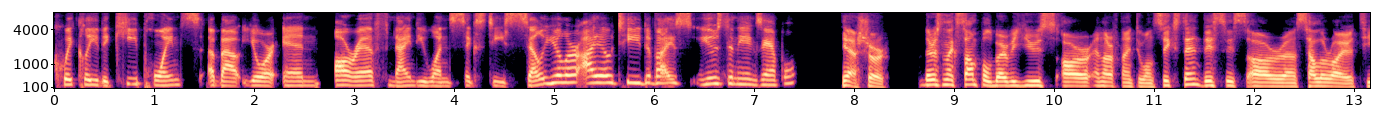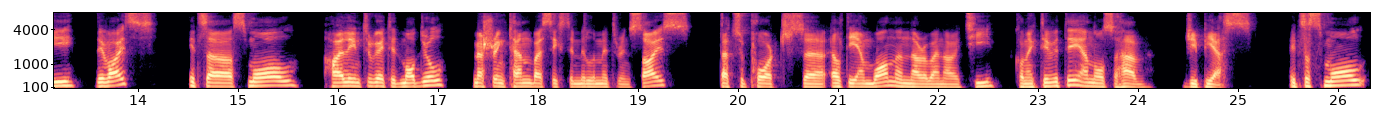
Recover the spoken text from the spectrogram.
quickly the key points about your NRF 9160 cellular IoT device used in the example? Yeah, sure. There's an example where we use our NRF 9160. This is our uh, cellular IoT device. It's a small, highly integrated module measuring 10 by 60 millimeter in size that supports uh, LTE-M1 and narrowband IoT connectivity and also have GPS. It's a small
